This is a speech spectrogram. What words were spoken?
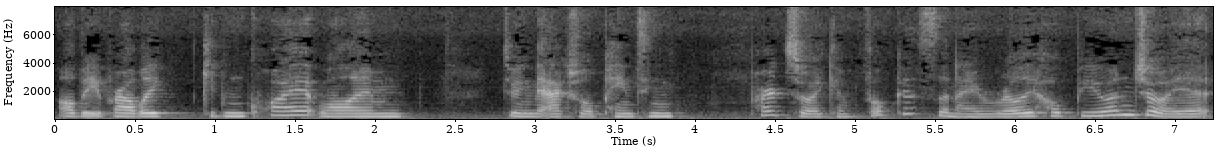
I'll be probably keeping quiet while I'm doing the actual painting part so I can focus and I really hope you enjoy it.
